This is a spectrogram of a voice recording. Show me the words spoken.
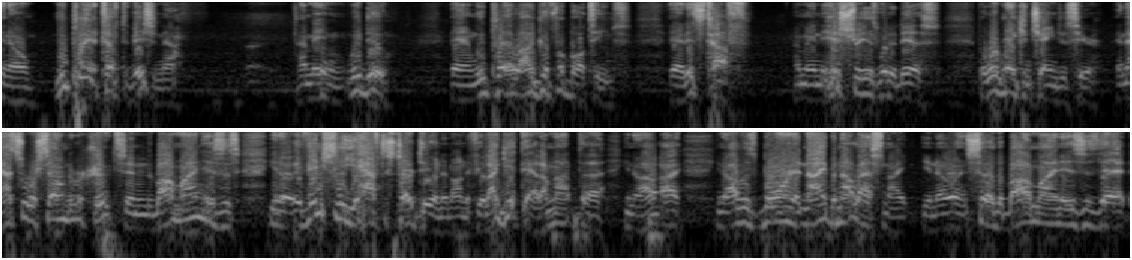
You know, we play a tough division now. I mean, we do. And we play a lot of good football teams. And it's tough. I mean, history is what it is. But we're making changes here. And that's what we're selling to recruits. And the bottom line is, is you know, eventually you have to start doing it on the field. I get that. I'm not, uh, you know, I, I, you know, I was born at night, but not last night, you know. And so the bottom line is, is that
